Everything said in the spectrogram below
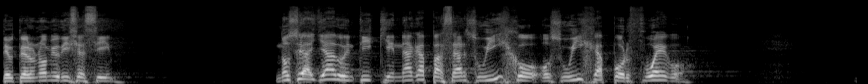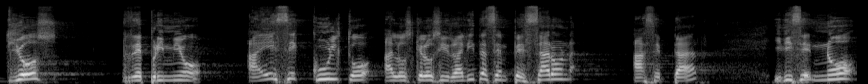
Deuteronomio dice así, no se ha hallado en ti quien haga pasar su hijo o su hija por fuego. Dios reprimió a ese culto a los que los israelitas empezaron a aceptar. Y dice, no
